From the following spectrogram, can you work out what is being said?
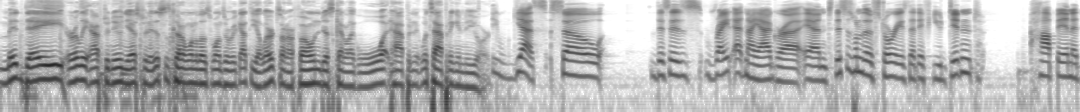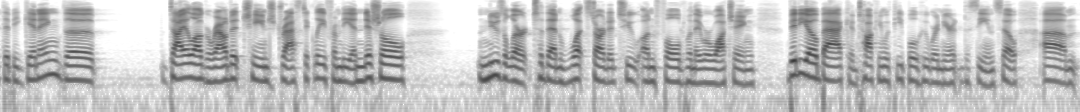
midday, early afternoon yesterday. This was kind of one of those ones where we got the alerts on our phone, just kind of like what happened, what's happening in New York. Yes. So this is right at Niagara. And this is one of those stories that if you didn't hop in at the beginning, the dialogue around it changed drastically from the initial news alert to then what started to unfold when they were watching video back and talking with people who were near the scene. So, um,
